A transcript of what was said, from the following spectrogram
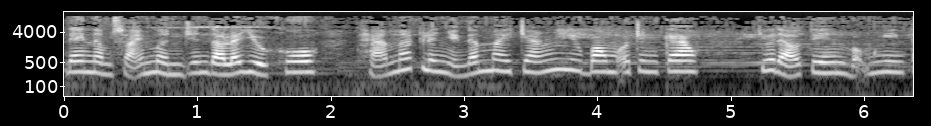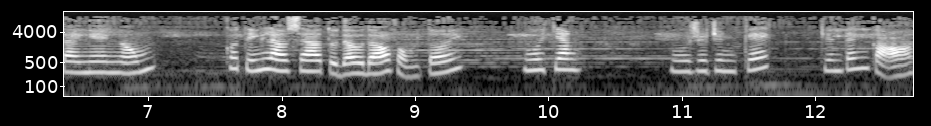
Đang nằm xoải mình trên tàu lá dừa khô, thả mắt lên những đám mây trắng như bông ở trên cao. Chú đạo tiên bỗng nghiêng tay nghe ngóng. Có tiếng lao sao từ đâu đó vọng tới. Ngôi chăng, ngôi rơi trên cát, trên tán cọ.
